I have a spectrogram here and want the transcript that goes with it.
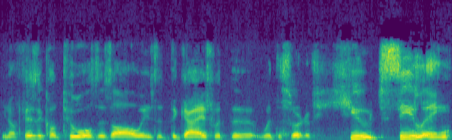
you know physical tools is always that the guys with the with the sort of huge ceiling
